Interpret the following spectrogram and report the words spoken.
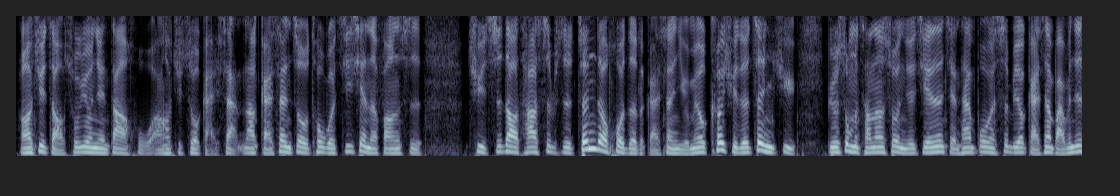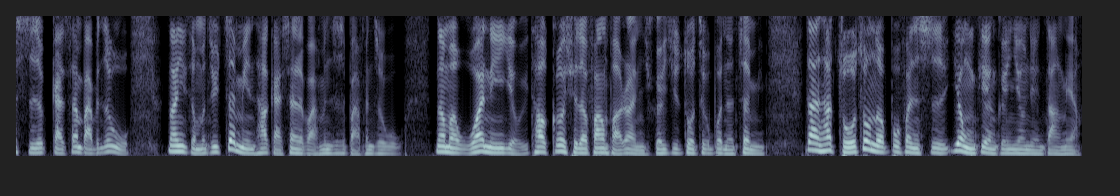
然后去找出用电大户，然后去做改善。那改善之后，透过基线的方式去知道它是不是真的获得了改善，有没有科学的证据？比如说，我们常常说你的节能减碳部分是不是有改善百分之十、改善百分之五？那你怎么去证明它改善了百分之十、百分之五？那么五万零有一套科学的方法让你可以去做这个部分的证明，但是它着重的部分是用电跟用电当量。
